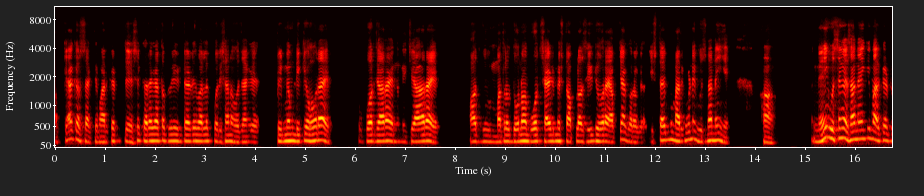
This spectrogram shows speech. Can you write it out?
अब क्या कर सकते मार्केट ऐसे करेगा तो फिर इंटरडे वाले तो परेशान हो जाएँगे। प्रीमियम डीके हो रहा है, ऊपर जा रहा है, ना, नीचे आ रहा है, और मतलब दोनों बहुत साइड में स्टॉप लॉस हिट हो रहा है, अब क्या करोगे? इस टाइप में मार्केट में घुसना नहीं है। हाँ नहीं घुसेंगे ऐसा नहीं कि मार्केट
